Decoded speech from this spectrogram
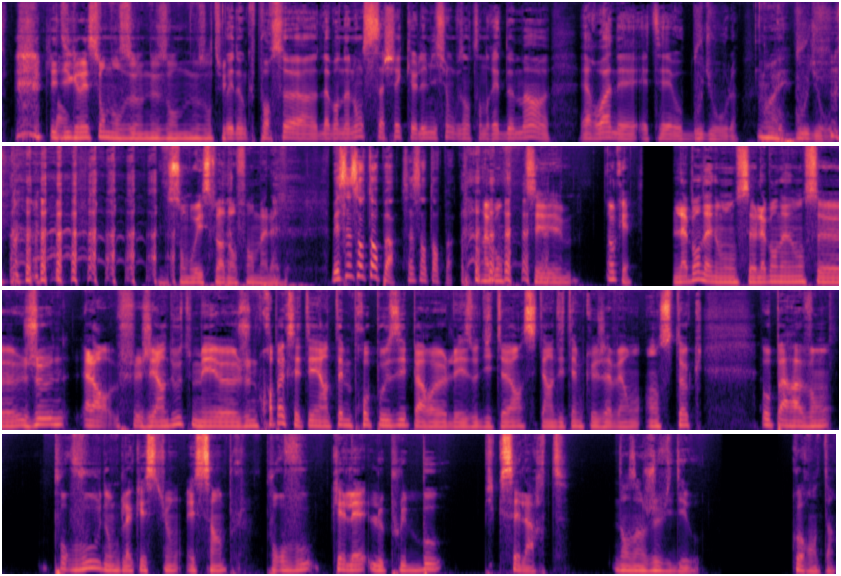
les digressions nous, ont- nous ont, nous ont tués. Oui, donc pour ceux euh, de la bande-annonce, sachez que l'émission que vous entendrez demain, euh, Erwan est- était au bout du roule. Ouais, Au bout du roule. une sombre histoire d'enfant malade. mais ça s'entend pas, ça s'entend pas. Ah bon, c'est. Ok. La bande-annonce, la bande-annonce, euh, je... Alors, j'ai un doute, mais euh, je ne crois pas que c'était un thème proposé par euh, les auditeurs. C'était un des thèmes que j'avais en, en stock auparavant. Pour vous, donc la question est simple. Pour vous, quel est le plus beau pixel art dans un jeu vidéo? Corentin.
